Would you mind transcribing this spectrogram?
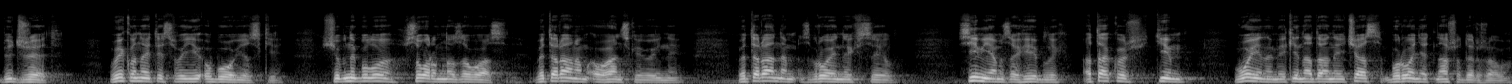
бюджет, виконайте свої обов'язки, щоб не було соромно за вас, ветеранам афганської війни, ветеранам Збройних сил, сім'ям загиблих, а також тим воїнам, які на даний час боронять нашу державу.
